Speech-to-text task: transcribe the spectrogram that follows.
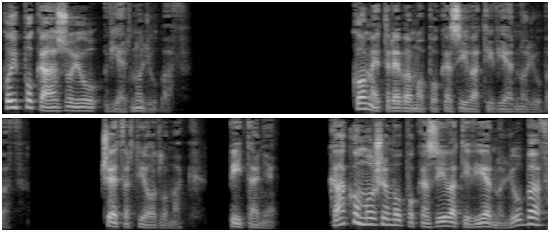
koji pokazuju vjernu ljubav? Kome trebamo pokazivati vjernu ljubav? Četvrti odlomak. Pitanje. Kako možemo pokazivati vjernu ljubav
